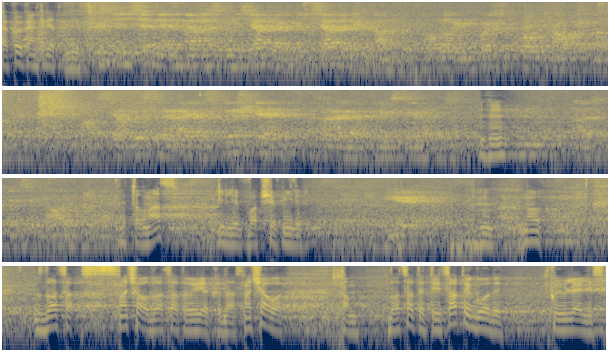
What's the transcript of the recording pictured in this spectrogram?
Какой конкретный миф? 50 лет, наверное, 70-е, 50-е, там, во многих поисках было того, что вот все быстрые радиовспышки, которые регистрируются, Мгм. ну, это у нас или вообще в мире? в мире. Ну, с, 20, с начала 20 века, да. Сначала там 20-30-е годы появлялись.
